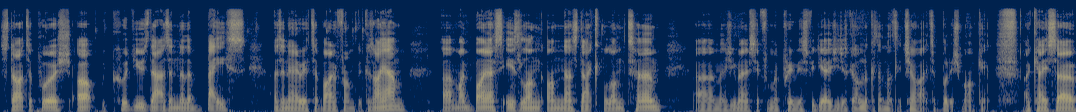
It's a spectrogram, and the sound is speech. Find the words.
start to push up, we could use that as another base, as an area to buy from because I am, uh, my bias is long on NASDAQ long term. Um, as you may have seen from my previous videos, you just got to look at the monthly chart. It's a bullish market. Okay, so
